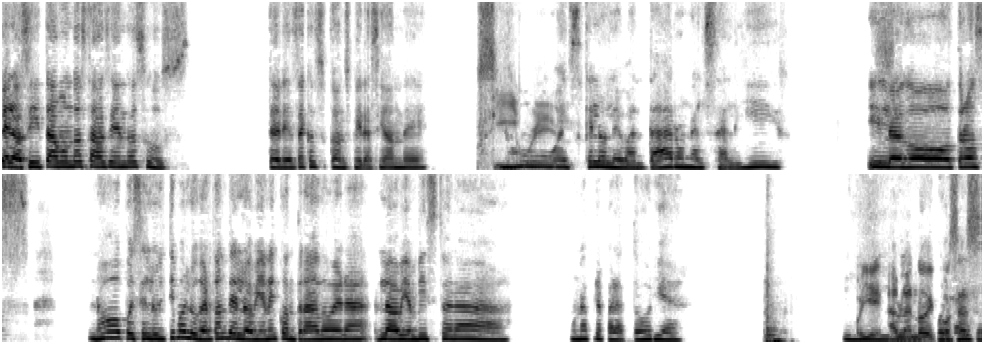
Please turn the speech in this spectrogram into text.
pero sí, todo el mundo estaba haciendo sus teorías de conspiración de. Sí, güey. No, es que lo levantaron al salir. Y luego otros. No, pues el último lugar donde lo habían encontrado era, lo habían visto era una preparatoria. Oye, hablando de cosas,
